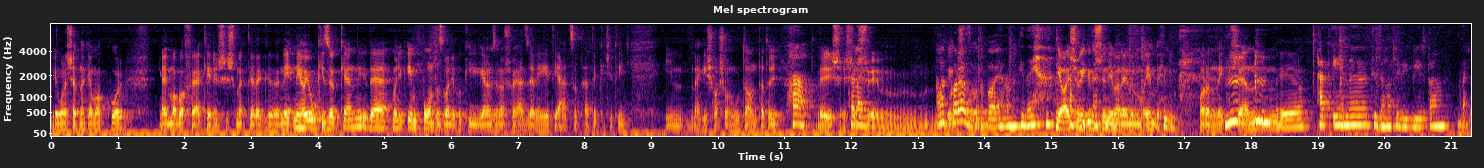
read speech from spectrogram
jól esett nekem akkor. Egy maga felkérés is, meg tényleg néha jó kizökkenni, de mondjuk én pont az vagyok, aki jellemzően a saját zenéjét játszott, hát egy kicsit így így meg is hasonlultam, tehát hogy Ha, és, és, és, és akkor az volt a baj annak ideje. Ja, és végül is nyilván én, én, én maradnék is ennél. Hát én ö, 16 évig bírtam, mert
